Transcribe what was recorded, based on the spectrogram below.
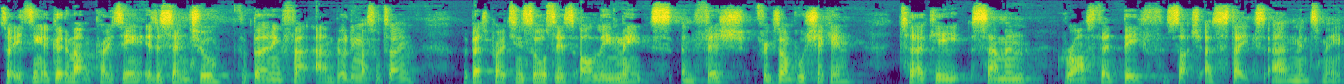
So eating a good amount of protein is essential for burning fat and building muscle tone. The best protein sources are lean meats and fish, for example, chicken, turkey, salmon, grass-fed beef, such as steaks and mincemeat.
